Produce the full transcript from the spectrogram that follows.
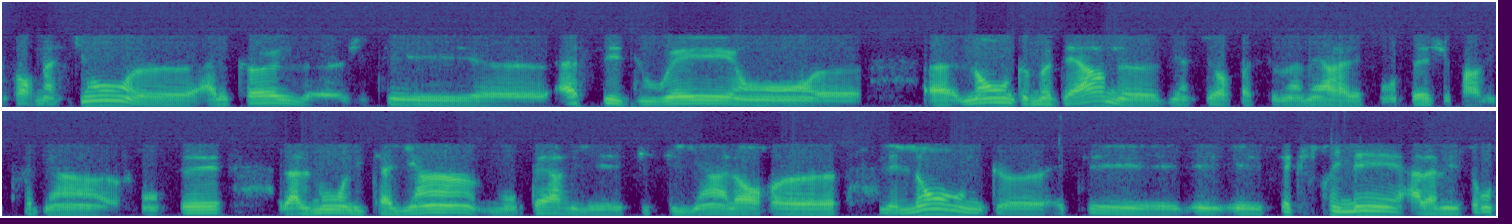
formation à l'école, j'étais assez doué en langue moderne, bien sûr parce que ma mère elle est française, je parlais très bien français l'allemand, l'italien. Mon père, il est sicilien. Alors, euh, les langues euh, étaient et, s'exprimer à la maison,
